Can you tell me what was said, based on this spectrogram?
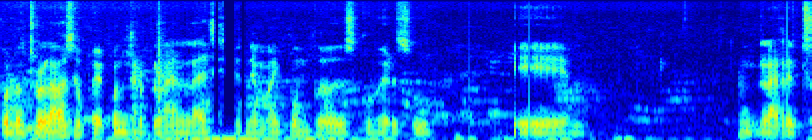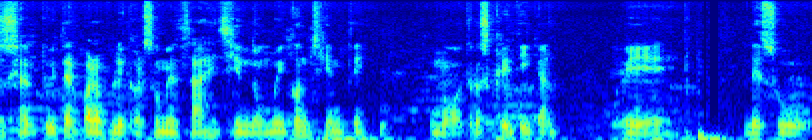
por otro lado, se puede contemplar la decisión de Mike Pompeo de escoger su, eh, la red social Twitter para publicar su mensaje, siendo muy consciente, como otros critican, eh, de su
